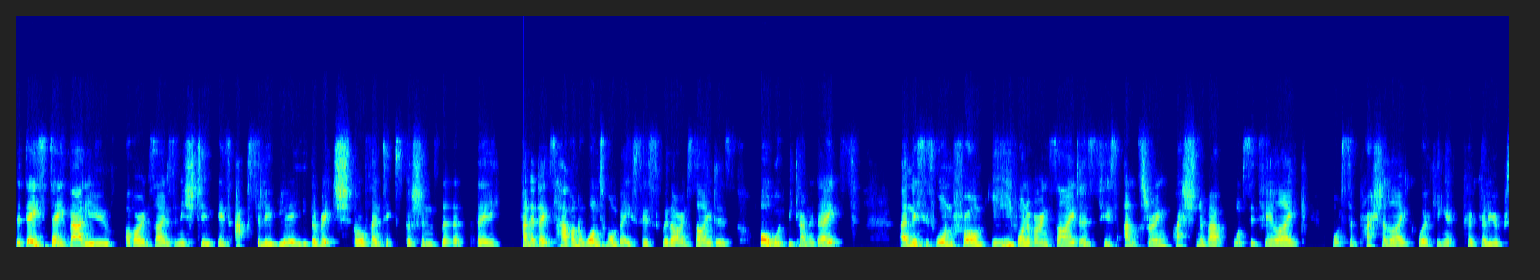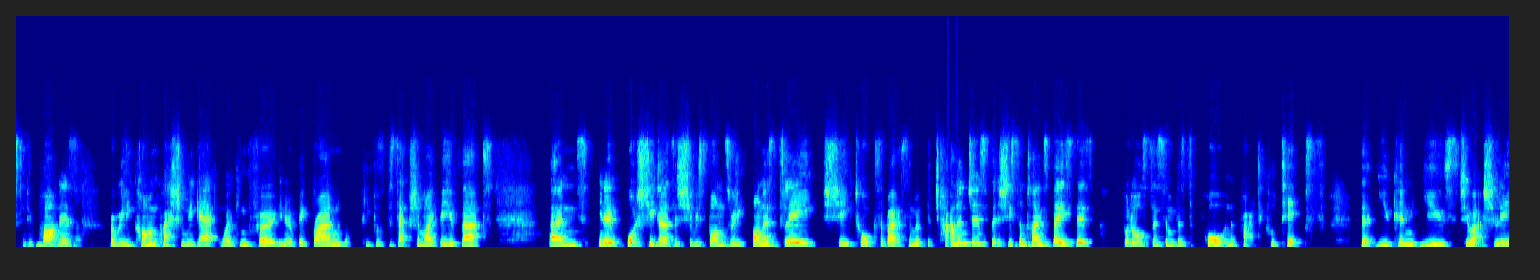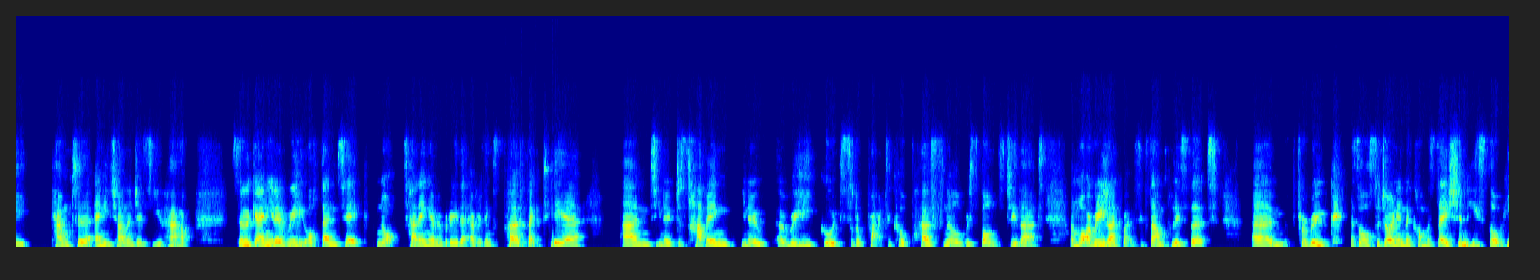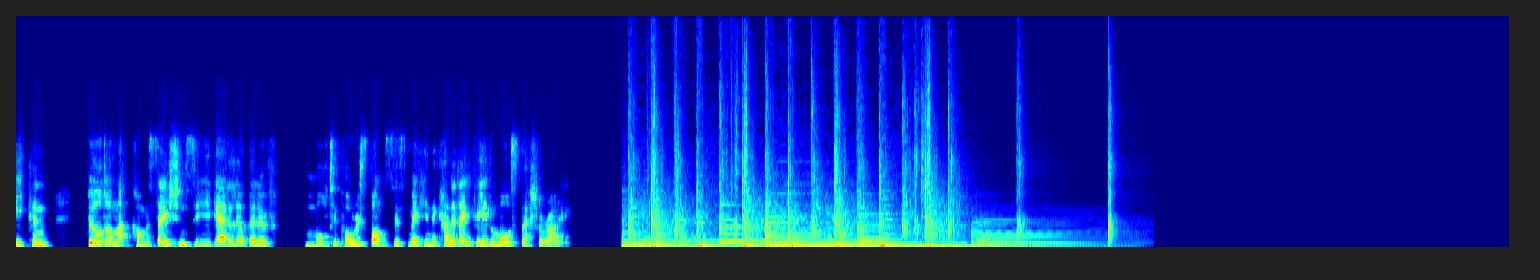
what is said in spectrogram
the day-to-day value of our insiders initiative is absolutely the rich authentic discussions that the candidates have on a one-to-one basis with our insiders or would-be candidates. And this is one from eve one of our insiders who's answering a question about what's it feel like what's the pressure like working at coca-cola pacific mm. partners? A really common question we get working for you know big brand what people's perception might be of that and you know what she does is she responds really honestly. She talks about some of the challenges that she sometimes faces, but also some of the support and the practical tips that you can use to actually counter any challenges you have. So again, you know, really authentic, not telling everybody that everything's perfect here, and you know, just having you know a really good sort of practical, personal response to that. And what I really like about this example is that um, Farouk has also joined in the conversation. He's thought he can build on that conversation. So you get a little bit of multiple responses, making the candidate feel even more special, right?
